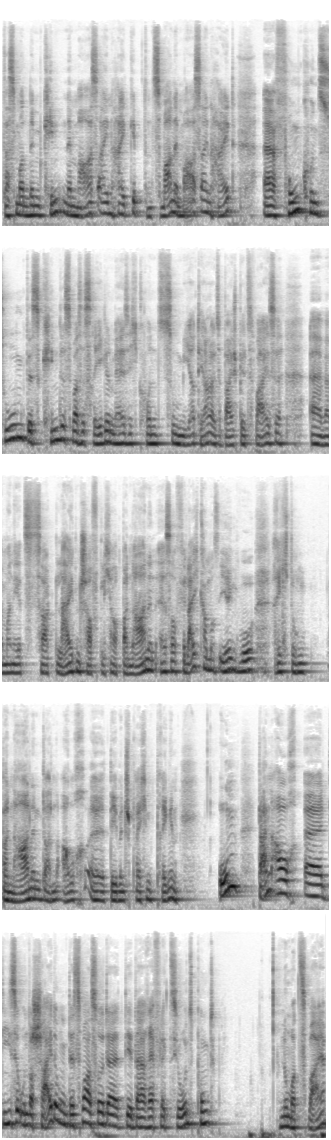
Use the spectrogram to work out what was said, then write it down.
dass man dem Kind eine Maßeinheit gibt und zwar eine Maßeinheit äh, vom Konsum des Kindes, was es regelmäßig konsumiert. Ja, also beispielsweise äh, wenn man jetzt sagt, leidenschaftlicher Bananenesser, vielleicht kann man es irgendwo Richtung Bananen dann auch äh, dementsprechend bringen. Um dann auch äh, diese Unterscheidung, das war so der, der, der Reflexionspunkt Nummer zwei,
